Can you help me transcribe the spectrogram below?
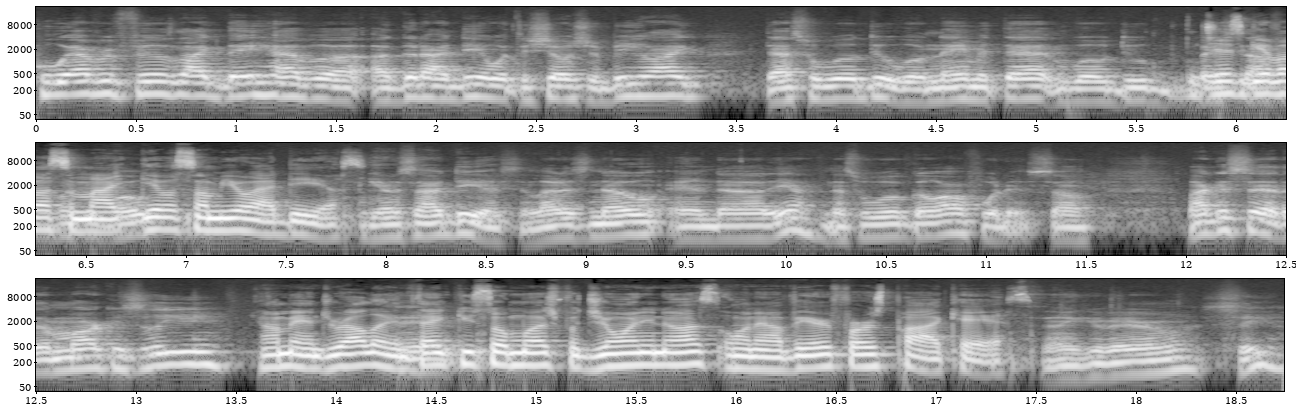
whoever feels like they have a, a good idea what the show should be like. That's what we'll do. We'll name it that, and we'll do. Just give us some give us some of your ideas. Give us ideas and let us know, and uh, yeah, that's what we'll go off with it. So, like I said, I'm Marcus Lee. I'm Andrella, and, and thank you so much for joining us on our very first podcast. Thank you very much. See you.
